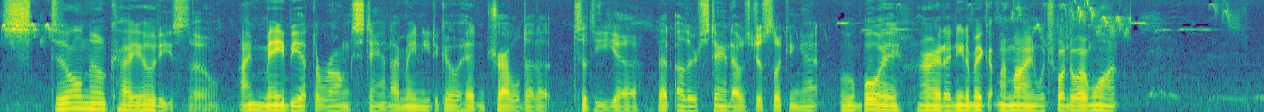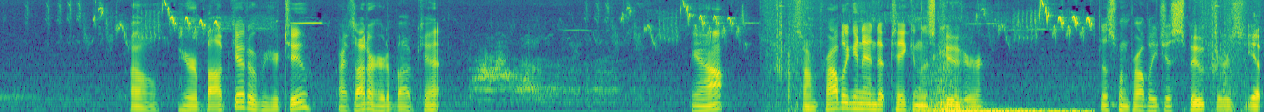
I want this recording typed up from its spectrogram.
Still no coyotes, though. I may be at the wrong stand. I may need to go ahead and travel to the, to the uh, that other stand I was just looking at. Oh boy. Alright, I need to make up my mind. Which one do I want? Oh, hear a bobcat over here too? I thought I heard a bobcat. Yeah. So I'm probably going to end up taking this cougar. This one probably just spooked. There's, yep.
